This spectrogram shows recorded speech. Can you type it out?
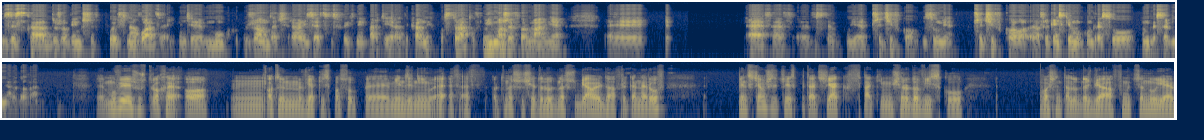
zyska dużo większy wpływ na władzę i będzie mógł żądać realizacji swoich najbardziej radykalnych postulatów, mimo że formalnie EFF występuje przeciwko Zoomie, przeciwko Afrykańskiemu Kongresu, Kongresowi Narodowemu. Mówiłeś już trochę o o tym, w jaki sposób e, między innymi EFF odnosi się do ludności białej, do Afrykanerów. Więc chciałem się Ciebie spytać, jak w takim środowisku właśnie ta ludność biała funkcjonuje.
